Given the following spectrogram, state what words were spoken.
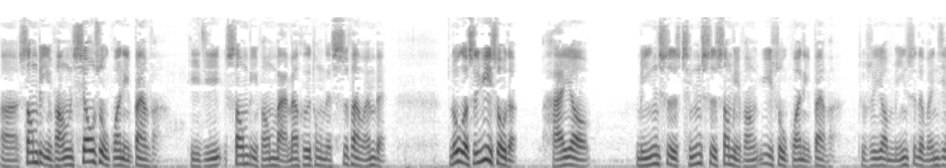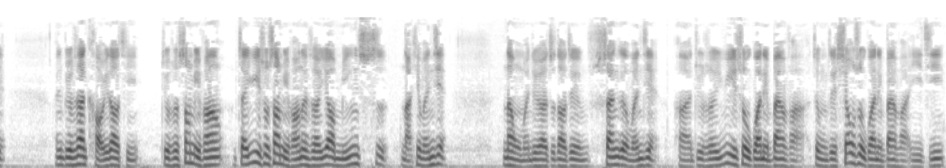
啊，商品房销售管理办法以及商品房买卖合同的示范文本。如果是预售的，还要明示城市商品房预售管理办法，就是要明示的文件。你比如说考一道题，就是说商品房在预售商品房的时候要明示哪些文件，那我们就要知道这三个文件啊，就是说预售管理办法、这种这销售管理办法以及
